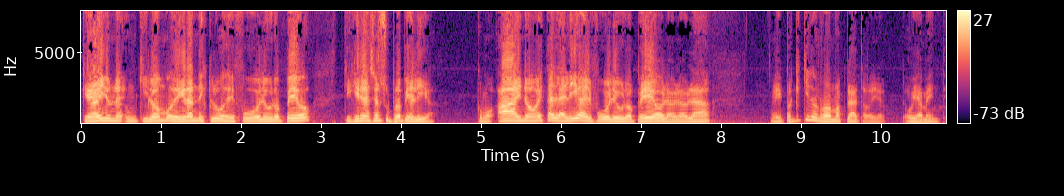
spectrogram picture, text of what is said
que hay un quilombo de grandes clubes de fútbol europeo que quieren hacer su propia liga. Como, ay no, esta es la liga del fútbol europeo, bla, bla, bla. Eh, ¿Para qué quieren robar más plata, obviamente?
